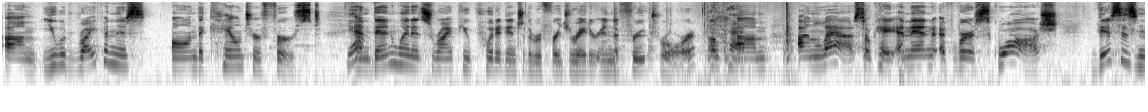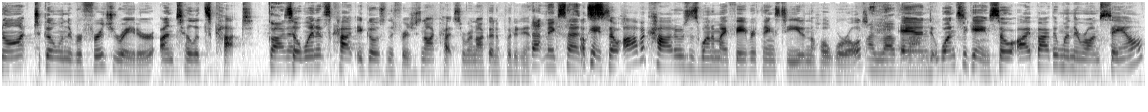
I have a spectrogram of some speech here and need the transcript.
um, you would ripen this on the counter first. Yeah. And then when it's ripe, you put it into the refrigerator in the fruit drawer. Okay. Um, unless, okay, and then if for a squash, this is not to go in the refrigerator until it's cut. Got it. So when it's cut, it goes in the fridge. It's not cut, so we're not going to put it in. That makes sense. Okay, so avocados is one of my favorite things to eat in the whole world. I love them. And once again, so I buy them when they're on sale.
